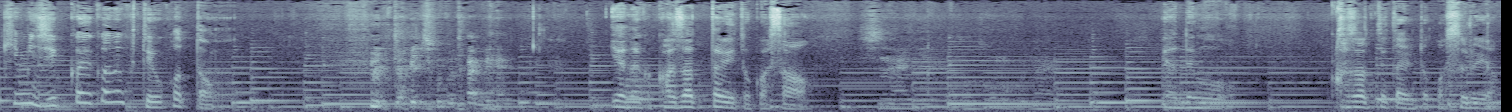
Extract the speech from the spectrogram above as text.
君実家行かなくてよかったの？大丈夫だね。いやなんか飾ったりとかさ。しないね。いやでも飾ってたりとかするやん。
